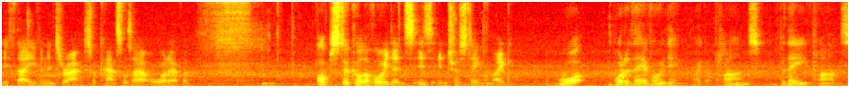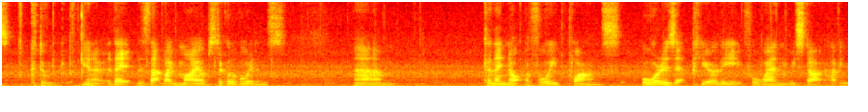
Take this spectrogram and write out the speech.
if that even interacts or cancels out or whatever. Obstacle avoidance is interesting. Like, what what are they avoiding? Like plants? But they eat plants. Ka-dunk. You know, they is that like my obstacle avoidance? Um, can they not avoid plants, or is it purely for when we start having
